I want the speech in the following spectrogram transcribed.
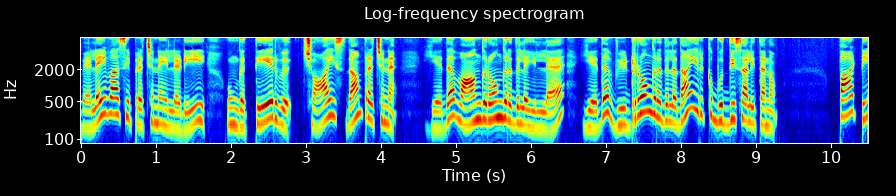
விலைவாசி பிரச்சனை இல்லடி. உங்க தேர்வு சாய்ஸ் தான் பிரச்சனை. எதை வாங்குறோங்கிறதுல இல்ல எதை விடுறோங்கிறதுல தான் இருக்கு புத்திசாலித்தனம். பாட்டி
